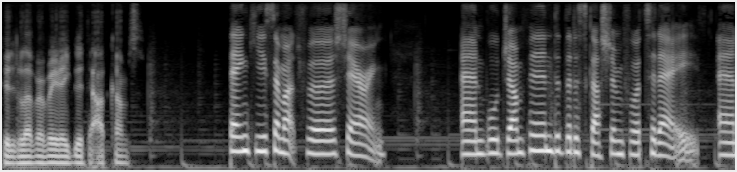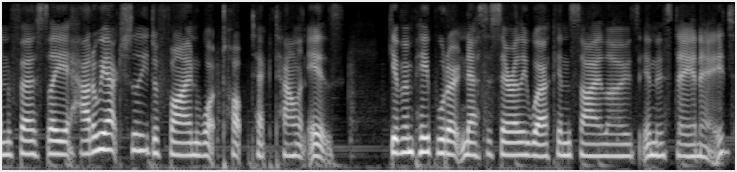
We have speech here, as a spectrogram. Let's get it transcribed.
to deliver really good outcomes. Thank you so much for sharing and we'll jump into the discussion for today. And firstly, how do we actually define what top tech talent is? Given people don't necessarily work in silos in this day and age,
